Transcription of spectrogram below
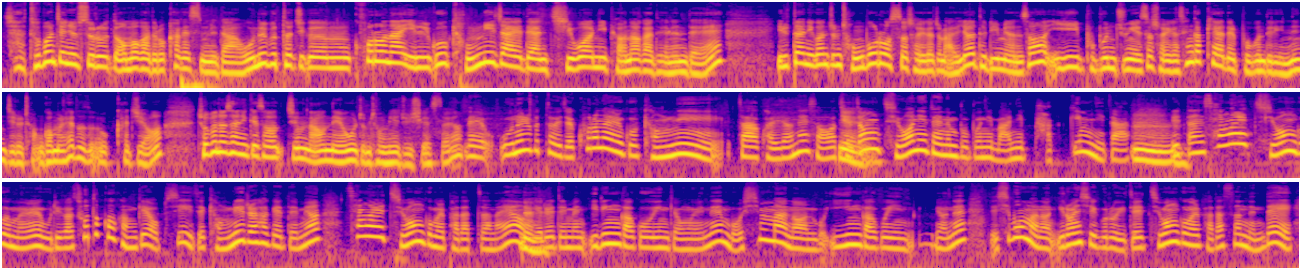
자, 두 번째 뉴스로 넘어가도록 하겠습니다. 오늘부터 지금 코로나19 격리자에 대한 지원이 변화가 되는데 일단 이건 좀 정보로서 저희가 좀 알려드리면서 이 부분 중에서 저희가 생각해야 될 부분들이 있는지를 점검을 해보도록 하죠. 조 변호사님께서 지금 나온 내용을 좀 정리해 주시겠어요? 네, 오늘부터 이제 코로나19 격리자 관련해서 예. 재정 지원이 되는 부분이 많이 바뀝니다. 음. 일단 생활 지원금을 우리가 소득과 관계없이 이제 격리를 하게 되면 생활 지원금을 받았잖아요. 네. 예를 들면 1인 가구인 경우에는 뭐 10만 원, 뭐 2인 가구이면은 15만 원 이런 식으로 이제 지원 금을 받았었는데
